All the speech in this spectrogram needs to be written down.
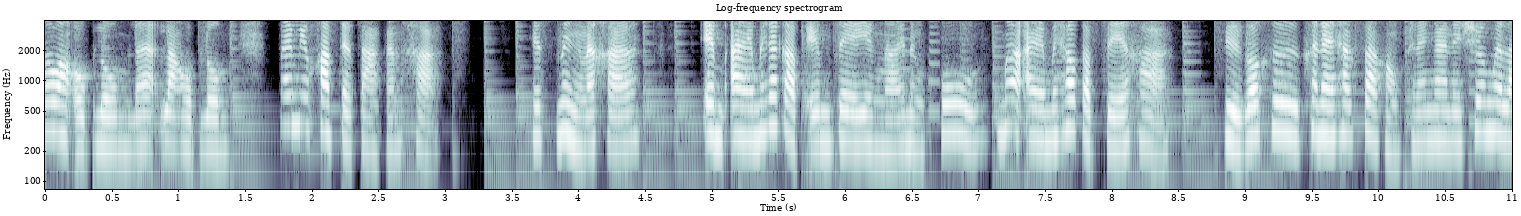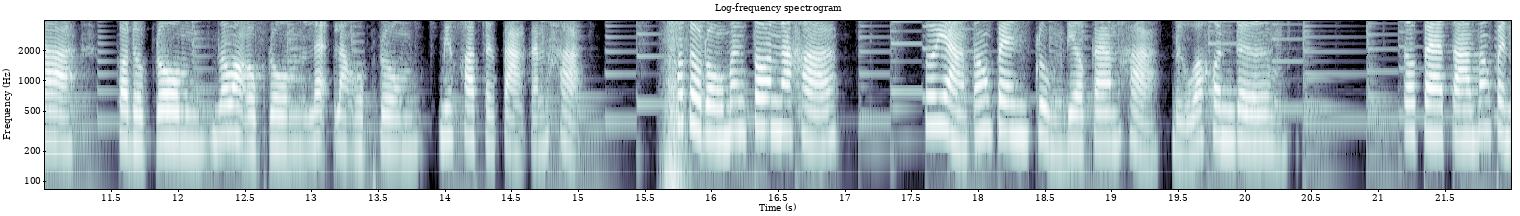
ระหว่างอบรม และหลังอบรม ไม่มีความแตกต่างกันค่ะ H 1 นะคะ MI ไม่เท่ากับ MJ อย่างน้อย 1 คู่ เมื่อ I ไม่เท่ากับ J ค่ะ หรือก็คือคะแนนทักษะของพนักงานในช่วงเวลา ก่อนอบรม ระหว่างอบรม และหลังอบรม มีความแตกต่างกันค่ะข้อตกลงเบื้องต้นนะคะ ตัวอย่างต้องเป็นกลุ่มเดียวกันค่ะ หรือว่าคนเดิม ตัวแปรตามต้องเป็น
